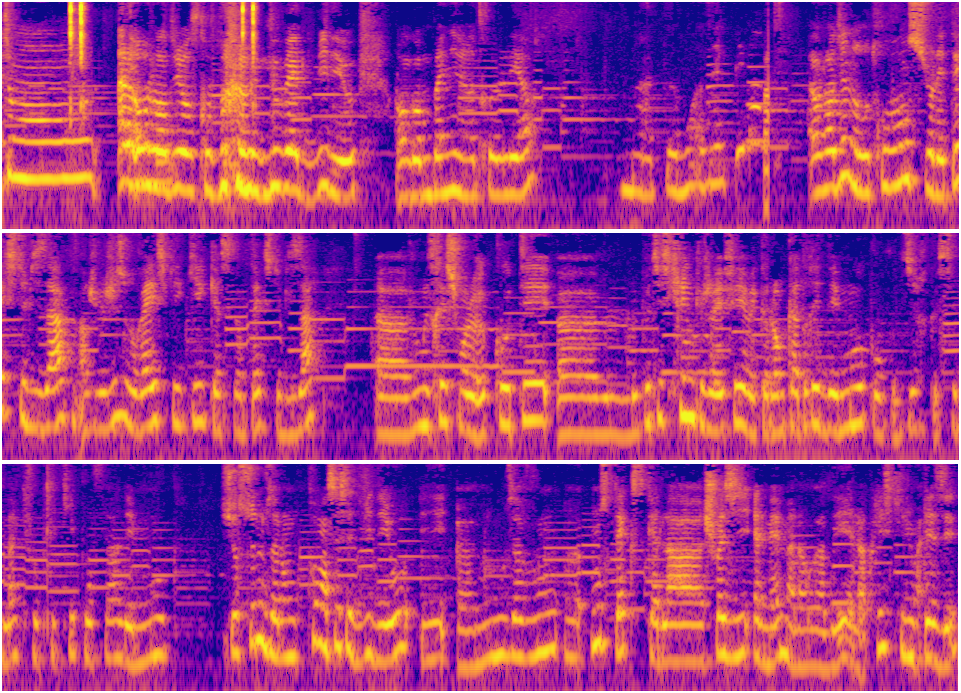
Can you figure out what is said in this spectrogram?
tout le monde Alors aujourd'hui on se retrouve pour une nouvelle vidéo en compagnie de notre Léa, mademoiselle. Alors aujourd'hui nous nous retrouvons sur les textes bizarres. Alors je vais juste vous réexpliquer qu'est-ce qu'un texte bizarre. Euh, je vous mettrai sur le côté euh, le petit screen que j'avais fait avec l'encadré des mots pour vous dire que c'est là qu'il faut cliquer pour faire les mots. Sur ce, nous allons commencer cette vidéo et euh, nous avons euh, 11 textes qu'elle a choisi elle-même, elle a regardé, elle a pris ce qui lui plaisait.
